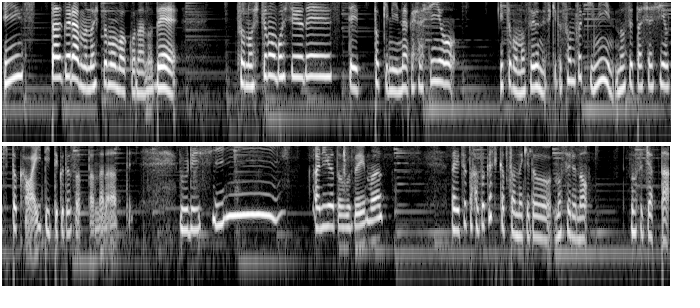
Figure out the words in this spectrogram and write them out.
インスタグラムの質問箱なのでその質問募集ですって時になんか写真をいつも載せるんですけどその時に載せた写真をきっと可愛いって言ってくださったんだなって。嬉しい。ありがとうございます。なんかちょっと恥ずかしかったんだけど載せるの。載せちゃった。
